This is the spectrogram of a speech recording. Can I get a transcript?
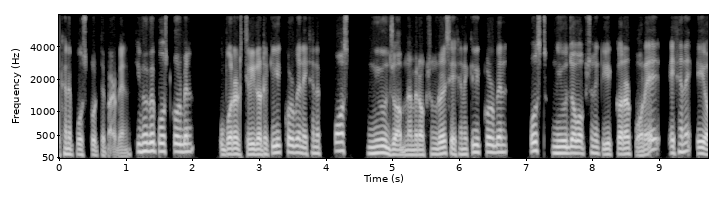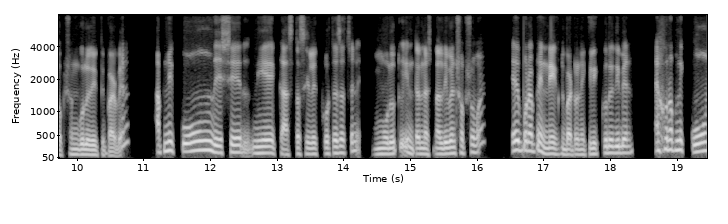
এখানে পোস্ট করতে পারবেন। কীভাবে পোস্ট করবেন? উপরের থ্রি ডটে ক্লিক করবেন, এখানে পোস্ট নিউ জব নামের অপশন রয়েছে, এখানে ক্লিক করবেন। পোস্ট নিউ জব অপশনে ক্লিক করার পরে এখানে এই অপশনগুলো দেখতে পারবেন। আপনি কোন দেশের নিয়ে কাজটা সিলেক্ট করতে চাচ্ছেন? মূলত ইন্টারন্যাশনাল দিবেন সবসময়। এরপর আপনি নেক্সট বাটনে ক্লিক করে দিবেন। এখন আপনি কোন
